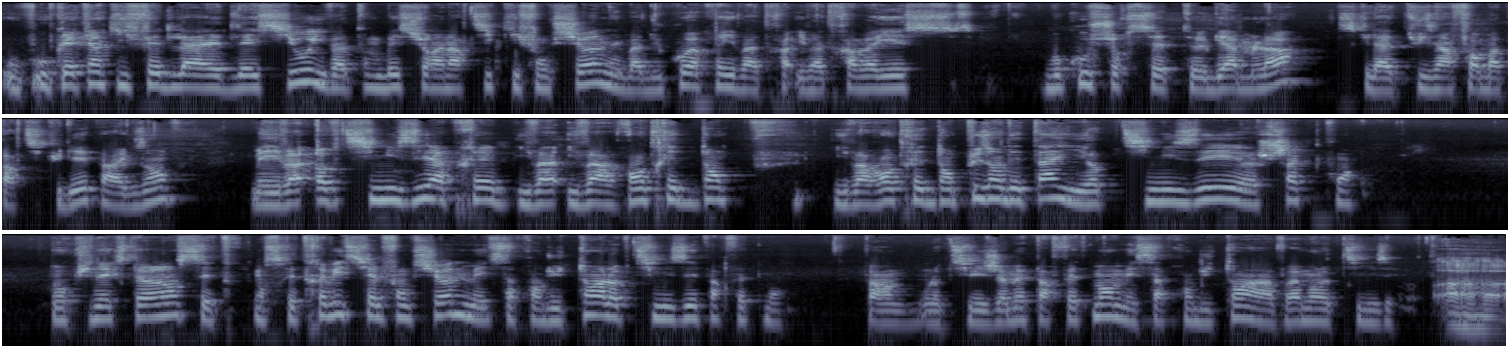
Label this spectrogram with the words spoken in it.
ou, quelqu'un qui fait de la de la SEO, il va tomber sur un article qui fonctionne et bah du coup après il va il va travailler beaucoup sur cette gamme là parce qu'il a utilisé un format particulier par exemple mais il va optimiser après, il va, il va rentrer dedans, il va rentrer dedans plus en détail et optimiser euh, chaque point. Donc une expérience, on sait très vite si elle fonctionne, mais ça prend du temps à l'optimiser parfaitement. Enfin, on l'optimise jamais parfaitement, mais ça prend du temps à vraiment l'optimiser. Ah,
